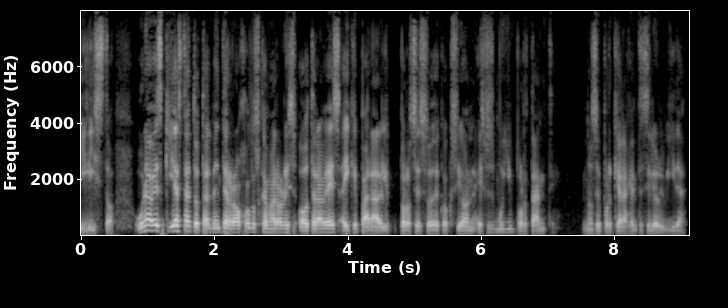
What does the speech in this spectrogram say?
y listo. Una vez que ya están totalmente rojos los camarones, otra vez hay que parar el proceso de cocción. Eso es muy importante. No sé por qué a la gente se le olvida.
